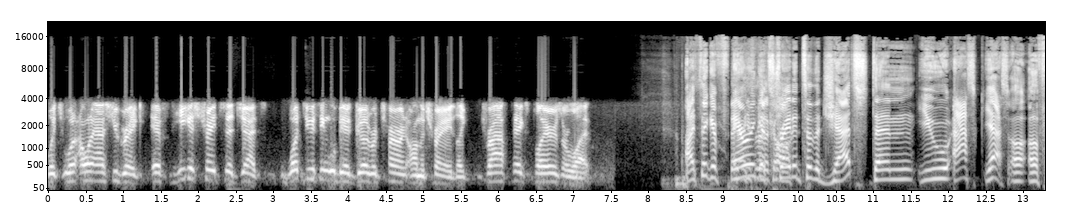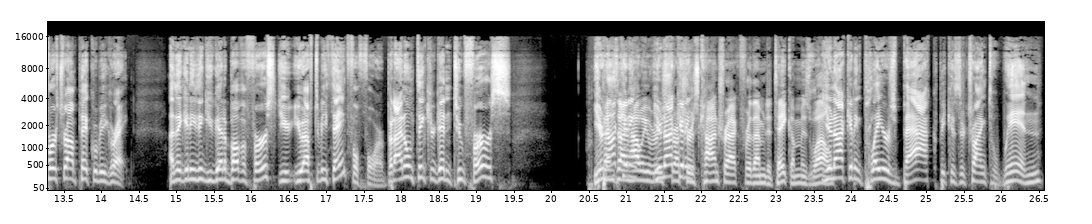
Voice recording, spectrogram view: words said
Which what I want to ask you, Greg, if he gets traded to the Jets, what do you think will be a good return on the trade? Like draft picks, players, or what? I think if Thank you Aaron for gets call. traded to the Jets, then you ask, yes, a, a first round pick would be great. I think anything you get above a first, you, you have to be thankful for. But I don't think you're getting two firsts. You're Depends not on getting, how he you're not restructures getting, his contract for them to take him as well. You're not getting players back because they're trying to win.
